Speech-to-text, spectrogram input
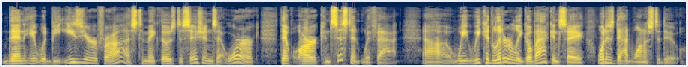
then it would be easier for us to make those decisions at work that are consistent with that. Uh, we, we could literally go back and say, What does Dad want us to do?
